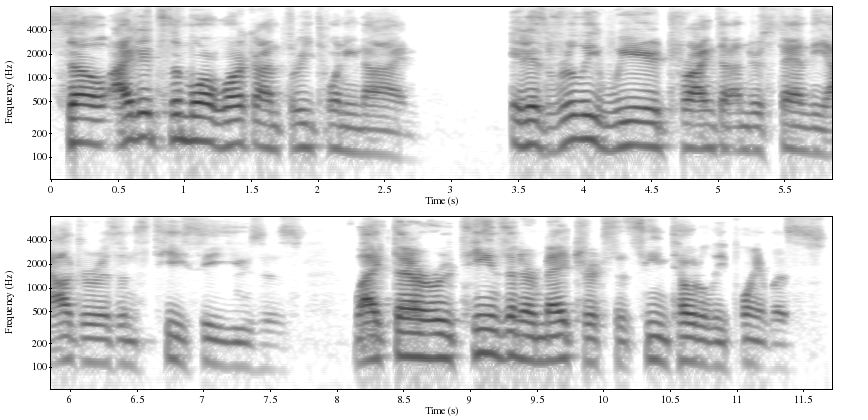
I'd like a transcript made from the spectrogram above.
So I did some more work on 329. It is really weird trying to understand the algorithms TC uses. Like there are routines in her matrix that seem totally pointless.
